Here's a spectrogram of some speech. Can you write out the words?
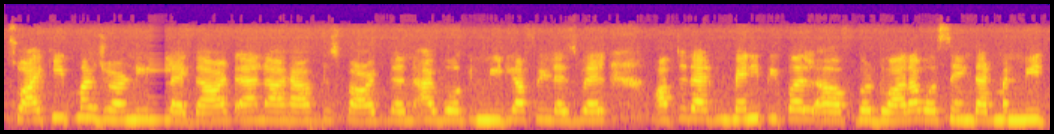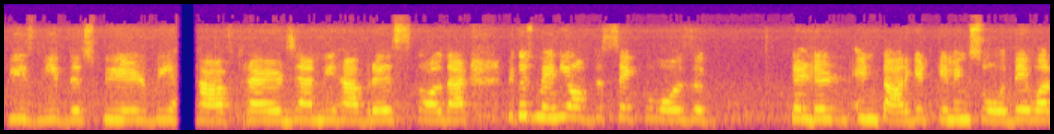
So i keep my journey like that and i have this spark. Then i work in media field as well. After that many people of gurdwara was saying that manmeet please leave this field. We have threats and we have risk all that. Because many of the sikh was killed in target killing. So they were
